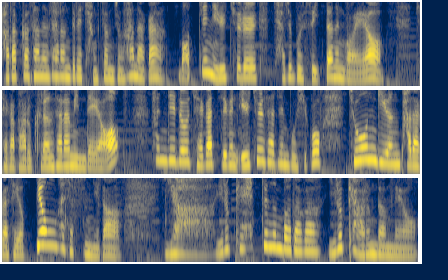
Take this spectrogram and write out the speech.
바닷가 사는 사람들의 장점 중 하나가 멋진 일출을 자주 볼 수 있다는 거예요. 제가 바로 그런 사람인데요. 한디도 제가 찍은 일출 사진 보시고 좋은 기운 받아가세요. 뿅! 하셨습니다. 이야, 이렇게 해 뜨는 바다가 이렇게 아름답네요.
